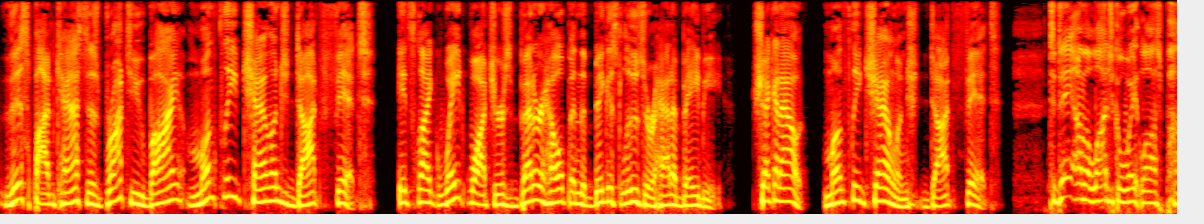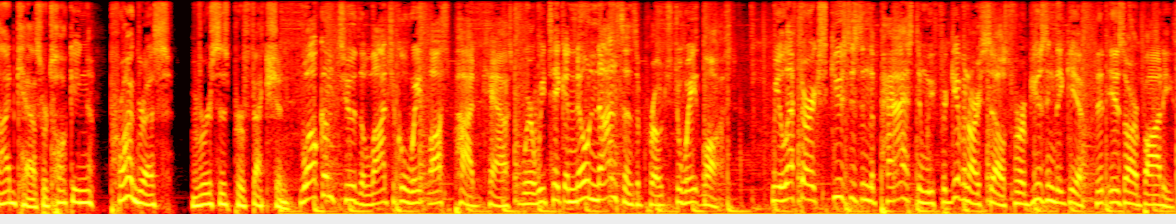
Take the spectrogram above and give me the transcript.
This podcast is brought to you by monthlychallenge.fit. It's like Weight Watchers, BetterHelp, and The Biggest Loser had a baby. Check it out, monthlychallenge.fit. Today on the Logical Weight Loss Podcast, we're talking progress versus perfection. Welcome to the Logical Weight Loss Podcast, where we take a no nonsense approach to weight loss. We left our excuses in the past and we've forgiven ourselves for abusing the gift that is our bodies.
